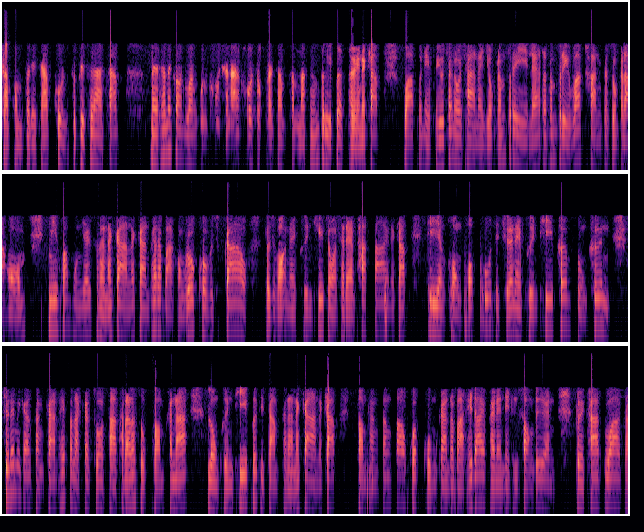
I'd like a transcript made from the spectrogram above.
ครับผมสวัสดีครับ คุณสุพิชาครับ นายธนกรวังบุญคงชนะโฆษกประจำสำนักรัฐมนตรีเปิดเผยนะครับ ว่าพลเอกประยุทธ์จันโอชานายกรัฐมนตรีและรัฐมนตรีว่าการกระทรวงกลาโหม มีความห่วงใยสถานการณ์และการแพร่ระบาดของโรคโควิด -19 โดยเฉพาะในพื้นที่จังหวัดชายแดนภาคใต้นะครับ ที่ยังคงพบผู้ติดเชื้อในพื้นที่เพิ่มสูงขึ้นจึงได้มีการสั่งการให้ปลัดกระทรวงสาธารณสุขพร้อมคณะ ลงพื้นที่เพื่อติดตามสถานการณ์นะครับ พร้อมทางตั้งเป้าควบคุมการระบาดให้ได้ภายใน 1-2 เดือน โดยคาดว่าจะ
